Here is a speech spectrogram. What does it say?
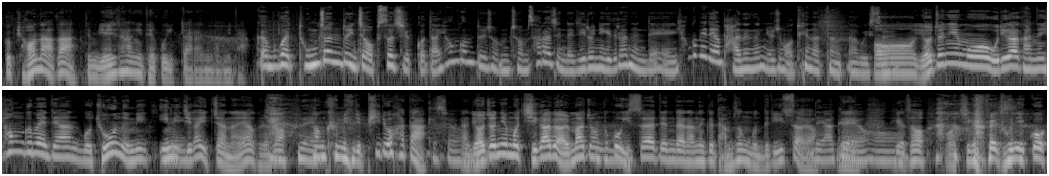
그 변화가 좀 예상이 되고 있다라는 겁니다. 그러니까 뭔가 동전도 이제 없어질 거다, 현금도 점점 사라진다 이런 얘기들 하는데. 있는데 현금에 대한 반응은 요즘 어떻게 나타나고 있어요? 어, 여전히 뭐 우리가 갖는 현금에 대한 뭐 좋은 의미, 이미지가 네. 있잖아요. 그래서 네. 현금이 이제 필요하다. 그렇죠. 여전히 뭐 지갑에 얼마 정도 꼭 음. 있어야 된다라는 그 남성분들이 있어요. 네, 아, 그래요. 네. 그래서 어, 지갑에 돈이 꼭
